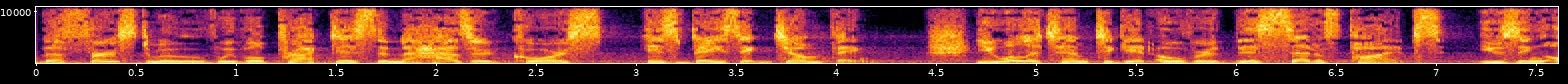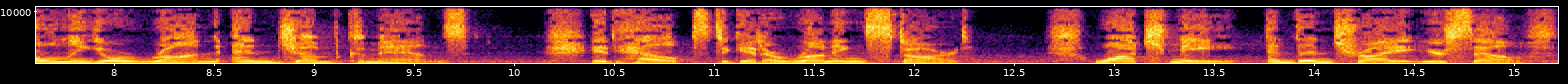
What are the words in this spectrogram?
The first move we will practice in the hazard course is basic jumping. You will attempt to get over this set of pipes using only your run and jump commands. It helps to get a running start. Watch me and then try it yourself.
